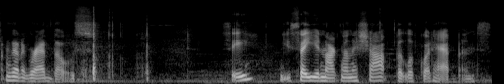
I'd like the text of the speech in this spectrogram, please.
I'm going to grab those. See? You say you're not going to shop, but look what happens.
